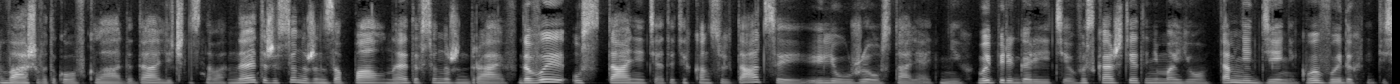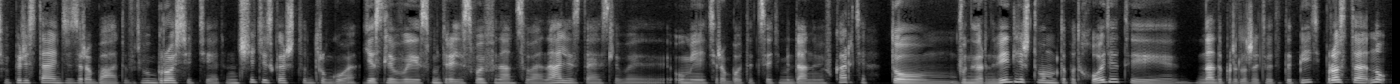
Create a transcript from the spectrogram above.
вашего такого вклада, да, личностного. На это же все нужен запал, на это все нужен драйв. Да вы устанете от этих консультаций или уже устали от них. Вы перегорите, вы скажете, это не мое, там нет денег, вы выдохнетесь, вы перестанете зарабатывать, вы бросите это, начнете искать что-то другое. Если вы смотрели свой финансовый анализ, да, если вы умеете работать с этими данными в карте, то вы, наверное, видели, что вам это подходит, и надо продолжать в это топить. Просто, ну,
